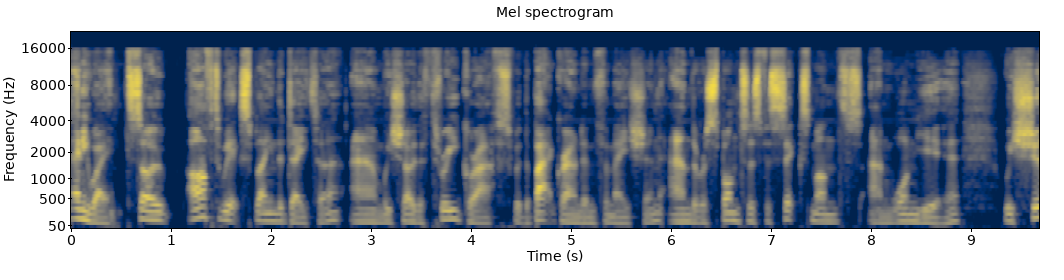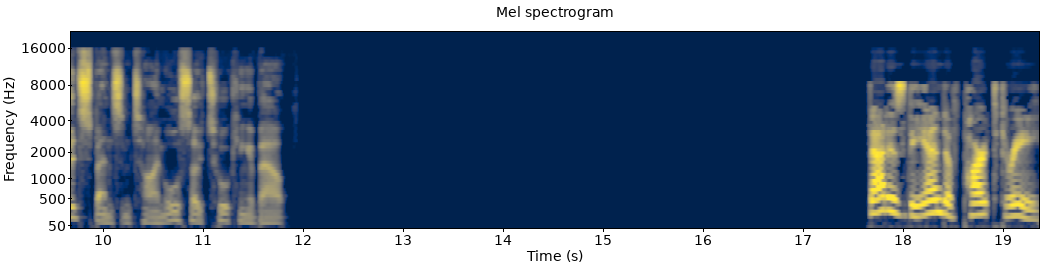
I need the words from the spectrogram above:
Anyway, so after we explain the data and we show the three graphs with the background information and the responses for six months and one year, we should spend some time also talking about That is the end of part 3.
